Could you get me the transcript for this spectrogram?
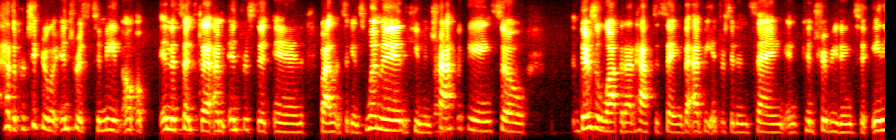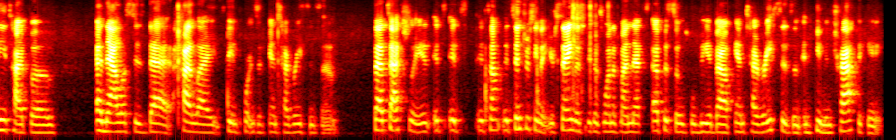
has a particular interest to me uh, uh, in the sense that I'm interested in violence against women, human trafficking. So there's a lot that I'd have to say that I'd be interested in saying and contributing to any type of analysis that highlights the importance of anti-racism. That's actually it's it's it's um, it's interesting that you're saying this because one of my next episodes will be about anti-racism and human trafficking,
